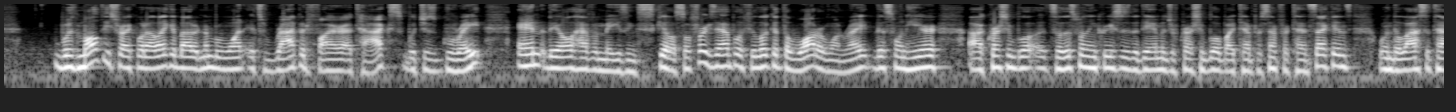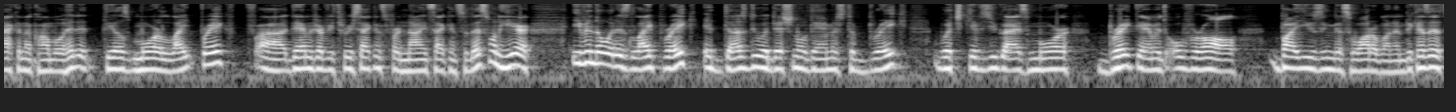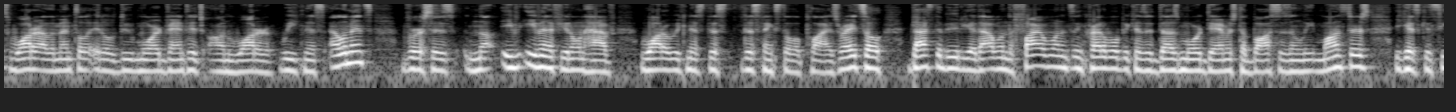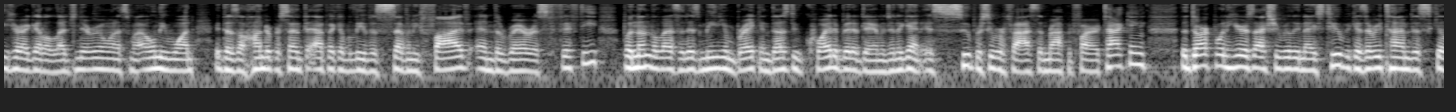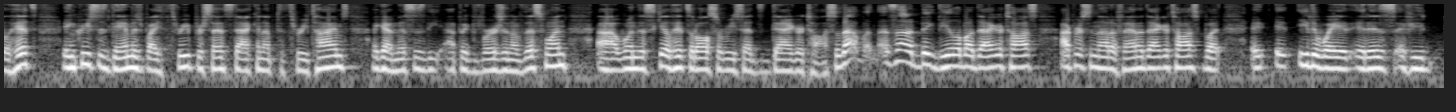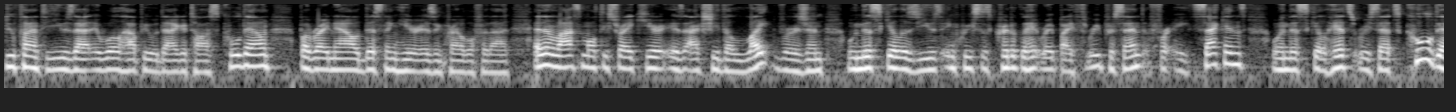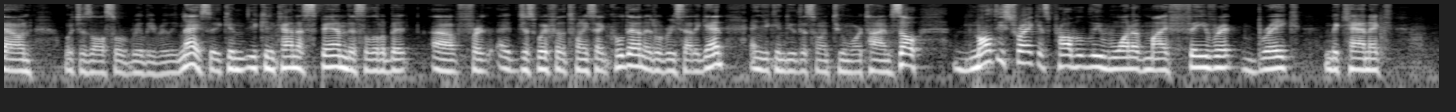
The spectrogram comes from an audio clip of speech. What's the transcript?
with multi-strike what i like about it number one it's rapid fire attacks which is great and they all have amazing skill. So for example if you look at the water one right this one here uh, crushing blow so this one increases the damage of crushing blow by 10% for 10 seconds. When the last attack in the combo hit it deals more light break uh, damage every 3 seconds for 9 seconds. So this one here even though it is light break it does do additional damage to break which gives you guys more break damage overall by using this water one. And because it's water elemental, it'll do more advantage on water weakness elements versus not, even if you don't have water weakness, this, this thing still applies, right? So that's the beauty of that one. The fire one is incredible because it does more damage to bosses and elite monsters. You guys can see here I got a legendary one. It's my only one. It does 100%. The epic, I believe, is 75 and the rare is 50. But nonetheless, it is medium break and does do quite a bit of damage. And again, is super, super fast and rapid fire attacking. The dark one here is actually really nice too because every every time this skill hits, increases damage by 3%, stacking up to three times. Again, this is the epic version of this one. Uh, when the skill hits, it also resets Dagger Toss. So that that's not a big deal about Dagger Toss. I personally not a fan of Dagger Toss, but it, it, either way, it, is. If you do plan to use that, it will help you with Dagger Toss cooldown. But right now, this thing here is incredible for that. And then last multi-strike here is actually the light version. When this skill is used, increases critical hit rate by 3% for 8 seconds. When this skill hits, resets cooldown which is also really really nice. So you can you can kind of spam this a little bit uh, for uh, just wait for the 20 second cooldown. It'll reset again, and you can do this one two more times. So multi strike is probably one of my favorite break mechanic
